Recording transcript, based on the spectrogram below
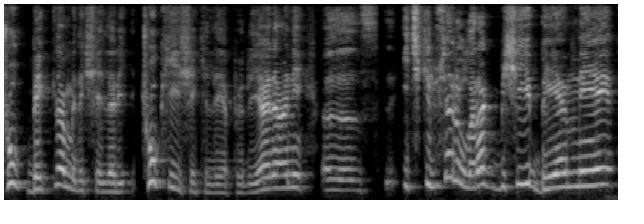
Çok beklenmedik şeyleri çok iyi şekilde yapıyordu. Yani hani içgüdüsel olarak bir şeyi beğenmeye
